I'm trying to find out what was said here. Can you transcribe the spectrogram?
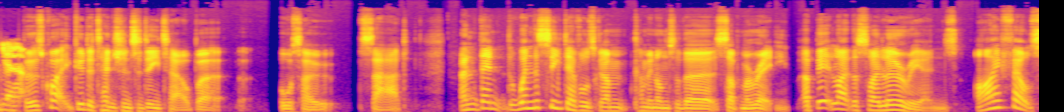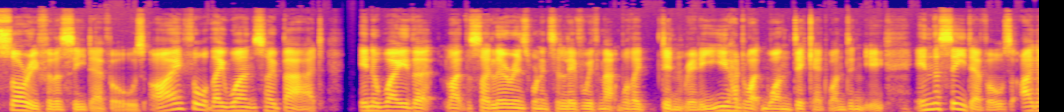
Yeah, But it was quite good attention to detail, but also sad. And then when the Sea Devils come coming onto the submarine, a bit like the Silurians, I felt sorry for the Sea Devils. I thought they weren't so bad in a way that like the Silurians wanted to live with Matt. Well, they didn't really. You had like one dickhead one, didn't you? In the Sea Devils, I,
